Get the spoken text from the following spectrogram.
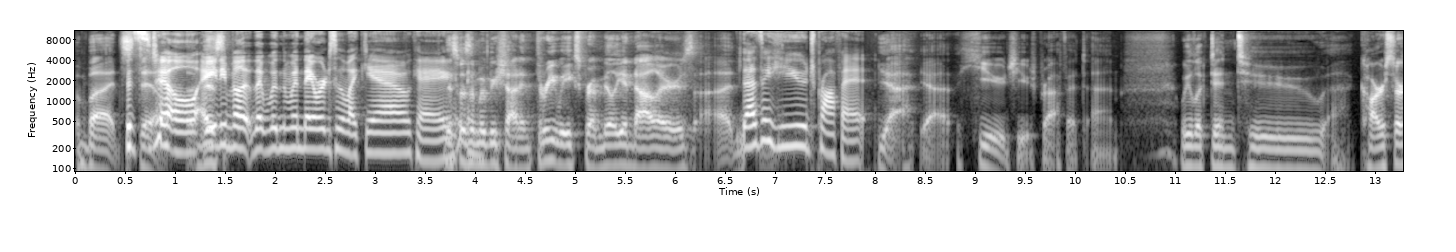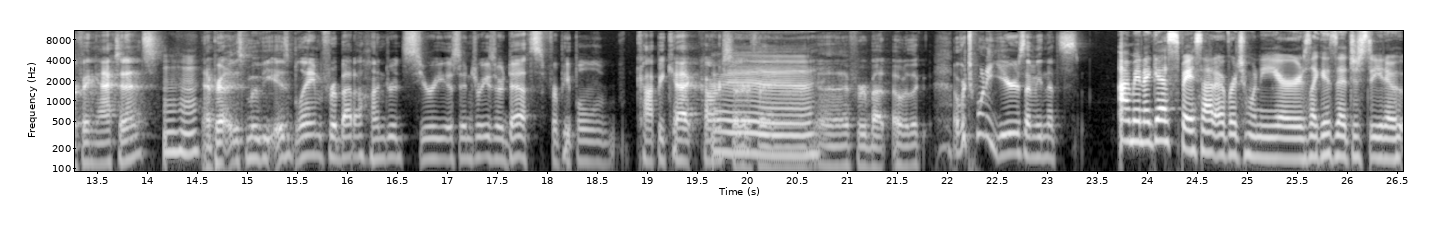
but But still. still, this- 80 million. When, when they were just like, yeah, okay. This was a movie shot in three weeks for a million dollars. Uh, That's a huge profit. Yeah, yeah, huge, huge profit. Um, we looked into uh, car surfing accidents, Mm-hmm. and apparently this movie is blamed for about a hundred serious injuries or deaths for people copycat car surfing uh, for about over the over twenty years. I mean, that's I mean, I guess space out over 20 years. Like, is it just, you know,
